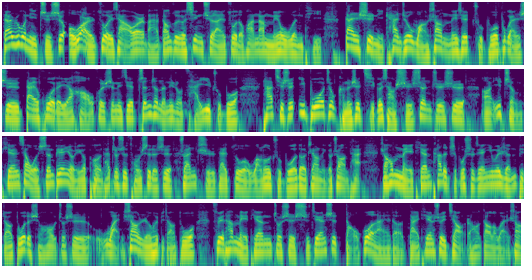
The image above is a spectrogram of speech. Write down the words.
但，如果你只是偶尔做一下，偶尔把它当做一个兴趣来做的话，那没有问题。但是你看，就网上的那些主播，不管是带货的也好，或者是那些真正的那种才艺主播，他其实一播就可能是几个小时，甚至是啊一整天。像我身边有一个朋友，他就是从事的是专职在做网络主播的这样的一个状态。然后每天他的直播时间，因为人比较多的时候，就是晚上人会比比较多，所以他每天就。是时间是倒过来的，白天睡觉，然后到了晚上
